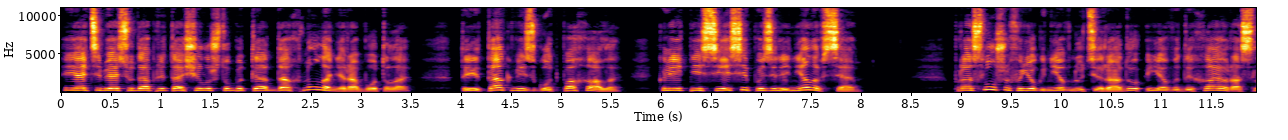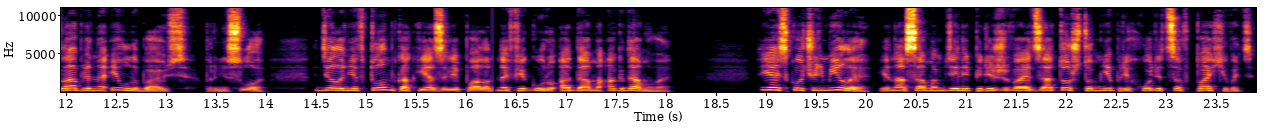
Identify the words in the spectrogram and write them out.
Я тебя сюда притащила, чтобы ты отдохнула, а не работала. Ты и так весь год пахала. К летней сессии позеленела вся. Прослушав ее гневную тираду, я выдыхаю расслабленно и улыбаюсь. Пронесло. Дело не в том, как я залипала на фигуру Адама Агдамова. Яська очень милая и на самом деле переживает за то, что мне приходится впахивать.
